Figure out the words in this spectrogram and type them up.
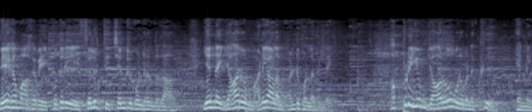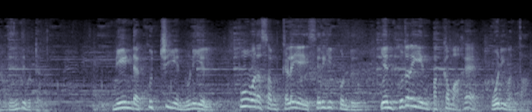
வேகமாகவே குதிரையை செலுத்தி சென்று கொண்டிருந்ததால் என்னை யாரும் அடையாளம் கண்டுகொள்ளவில்லை அப்படியும் யாரோ ஒருவனுக்கு என்னை தெரிந்துவிட்டது. நீண்ட குச்சியின் நுனியில் பூவரசம் கிளையை செருகிக் கொண்டு என் குதிரையின் பக்கமாக ஓடி வந்தான்.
